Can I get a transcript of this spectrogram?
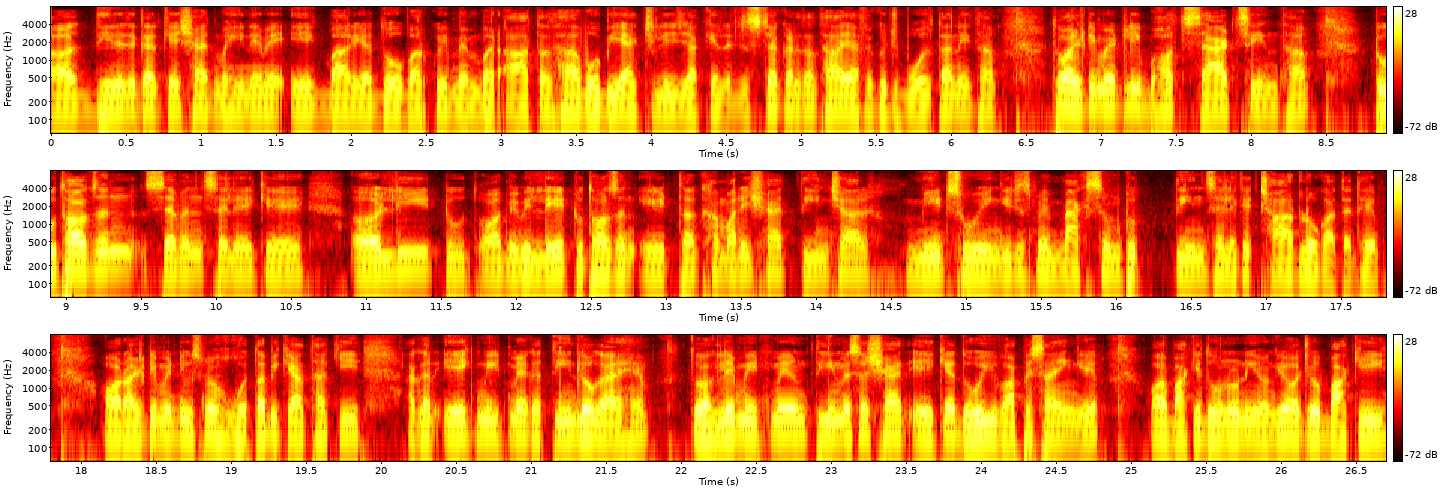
धीरे धीरे करके शायद महीने में एक बार या दो बार कोई मेंबर आता था, वो भी एक्चुअली जाके रजिस्टर करता था या फिर कुछ बोलता नहीं था। तो अल्टीमेटली बहुत सैड सीन था। 2007 से लेके अर्ली टू और मे बी लेट 2008 तक हमारी शायद तीन चार मीट्स हुएँगी जिसमें मैक्सिमम टू तीन से लेकर चार लोग आते थे। और अल्टीमेटली उसमें होता भी क्या था कि अगर एक मीट में अगर तीन लोग आए हैं तो अगले मीट में उन तीन में से शायद एक या दो ही वापस आएँगे और बाकी दोनों नहीं होंगे और जो बाकी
